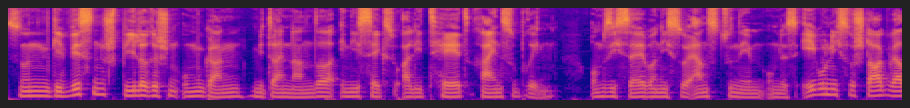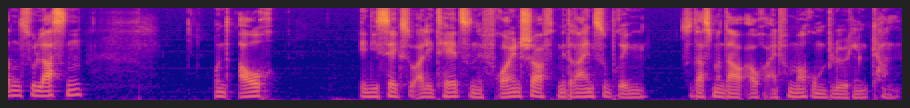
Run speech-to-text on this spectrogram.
so einen gewissen spielerischen Umgang miteinander in die Sexualität reinzubringen, um sich selber nicht so ernst zu nehmen, um das Ego nicht so stark werden zu lassen und auch in die Sexualität so eine Freundschaft mit reinzubringen, sodass man da auch einfach mal rumblödeln kann.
